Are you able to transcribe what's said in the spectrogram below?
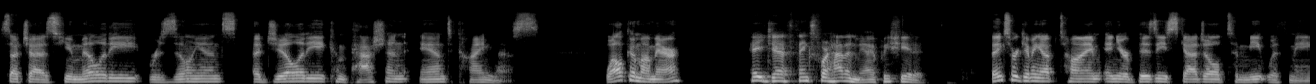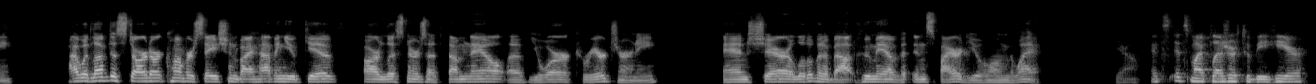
such as humility, resilience, agility, compassion, and kindness. Welcome, Amer. Hey, Jeff. Thanks for having me. I appreciate it. Thanks for giving up time in your busy schedule to meet with me. I would love to start our conversation by having you give our listeners a thumbnail of your career journey and share a little bit about who may have inspired you along the way. Yeah, it's it's my pleasure to be here.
